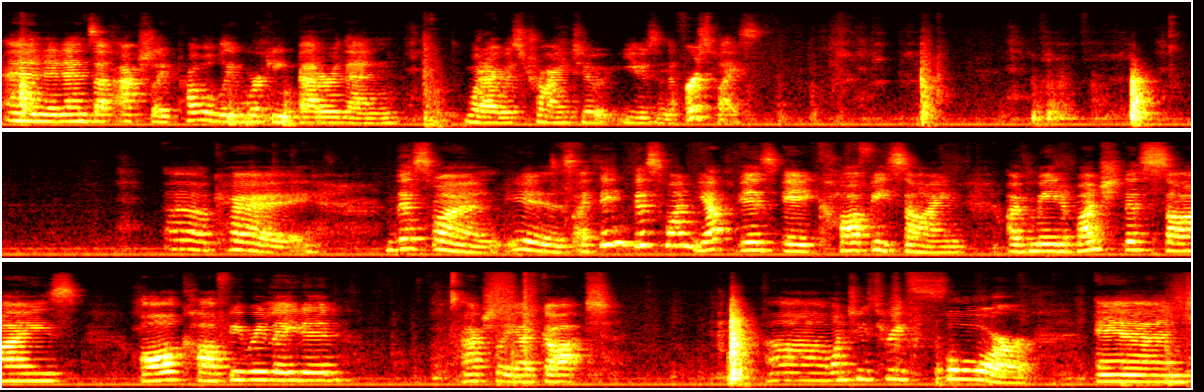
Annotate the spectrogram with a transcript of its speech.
And it ends up actually probably working better than what I was trying to use in the first place. Okay, this one is, I think this one, yep, is a coffee sign. I've made a bunch this size, all coffee related. Actually, I've got uh, one, two, three, four. And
